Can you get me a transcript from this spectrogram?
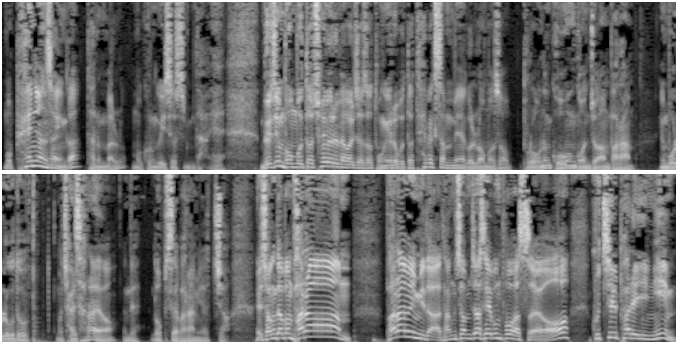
뭐 폐년상인가? 다른 말로 뭐 그런 거 있었습니다. 예. 늦은 봄부터 초여름에 걸쳐서 동해로부터 태백산맥을 넘어서 불어오는 고운 건조한 바람. 모르고도 뭐 잘 살아요. 근데 높새 바람이었죠. 예, 정답은 바람! 바람입니다. 당첨자 세 분 뽑았어요. 9782님,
